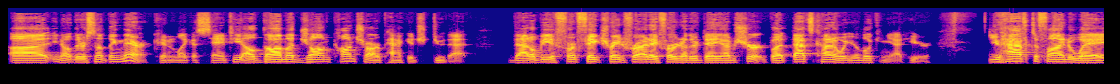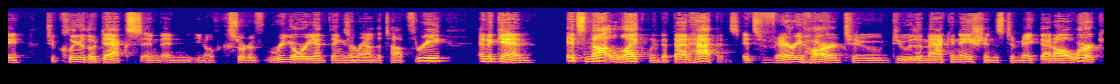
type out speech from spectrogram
Uh, you know, there's something there. Can like a Santi Aldama, John Konchar package do that? That'll be a fake trade Friday for another day, I'm sure. But that's kind of what you're looking at here. You have to find a way to clear the decks and and you know sort of reorient things around the top three. And again, it's not likely that that happens. It's very hard to do the machinations to make that all work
